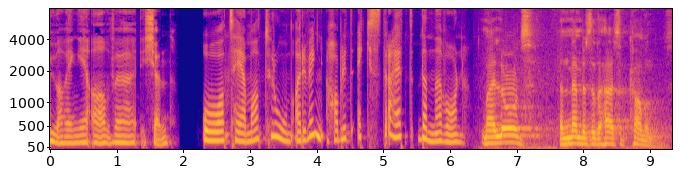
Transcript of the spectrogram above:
uavhengig av eh, kjønn. Og temaet tronarving har blitt ekstra hett denne våren. My lords and members of the House of Commons.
